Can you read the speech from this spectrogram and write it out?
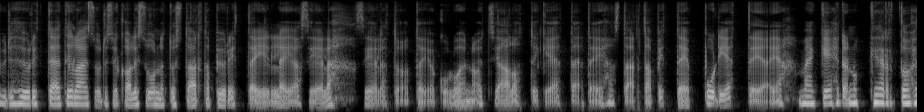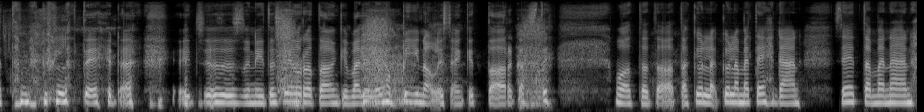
yhdessä yrittäjätilaisuudessa, joka oli suunnattu startup-yrittäjille ja siellä, siellä tuota, joku luennoitsija aloittikin, että, että eihän startupit tee budjetteja ja mä en kehdannut kertoa, että me kyllä tehdään. Itse asiassa niitä seurataankin välillä ihan piinallisenkin tarkasti. Mutta tuota, kyllä, kyllä me tehdään se, että me näen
